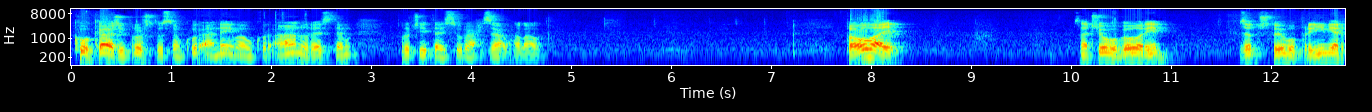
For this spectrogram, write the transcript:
Ko kaže, pročito sam Kur'an, nema u Kur'anu, recite mu, pročitaj suru Ahzab, halal. Pa ovaj, znači ovo govorim, zato što je ovo primjer,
